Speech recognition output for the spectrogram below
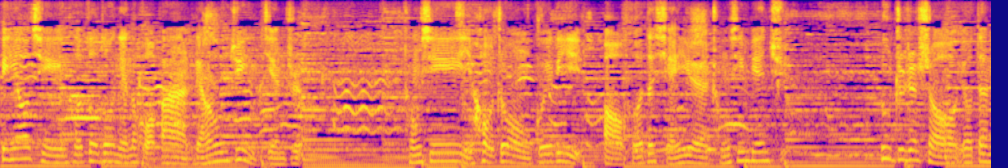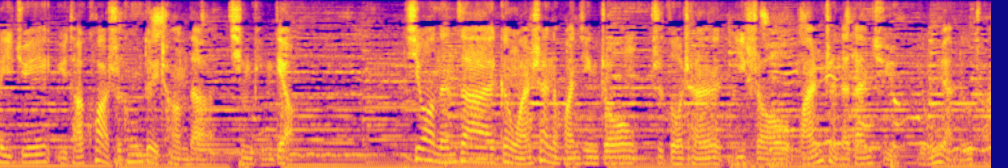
并邀请合作多年的伙伴梁荣俊监制，重新以厚重、瑰丽、饱和的弦乐重新编曲，录制这首由邓丽君与她跨时空对唱的《清平调》，希望能在更完善的环境中制作成一首完整的单曲，永远流传。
